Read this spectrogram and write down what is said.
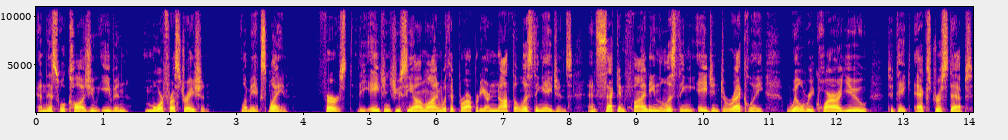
and this will cause you even more frustration. Let me explain. First, the agents you see online with a property are not the listing agents. And second, finding the listing agent directly will require you to take extra steps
